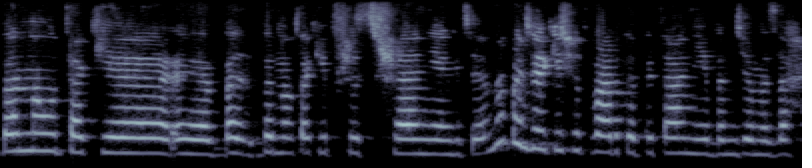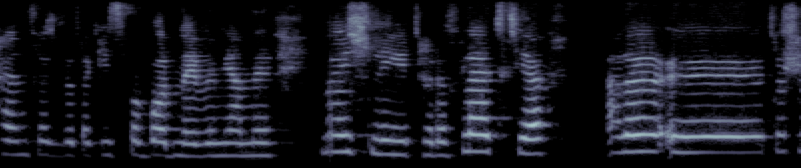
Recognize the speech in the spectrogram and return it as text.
będą takie, y, będą takie przestrzenie, gdzie no, będzie jakieś otwarte pytanie, będziemy zachęcać do takiej swobodnej wymiany myśli czy refleksji, ale y, też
